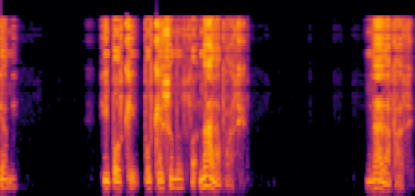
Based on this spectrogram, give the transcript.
y a mí. ¿Y por qué? Porque eso no es nada fácil. Nada fácil.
